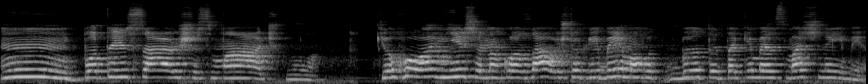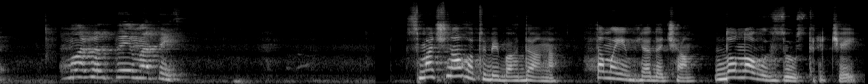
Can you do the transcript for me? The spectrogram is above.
Ммм, потрясающе смачно. Чого раніше не казали, що гриби можуть бути такими смачними? може триматись. Смачного тобі, Богдана, та моїм глядачам. До нових зустрічей!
